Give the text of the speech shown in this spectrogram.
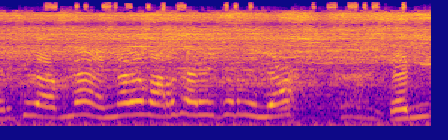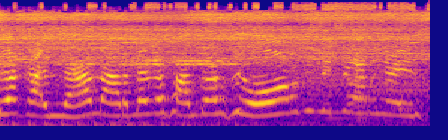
എനിക്ക് തന്നെ എങ്ങനെ പറഞ്ഞറിയിക്കണമെന്നില്ല. എന്റെ ഞാൻ നടന്നതിന്റെ സന്തോഷത്തിൽ ഓർമ്മിച്ചിട്ടാണ് ഗൈസ്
